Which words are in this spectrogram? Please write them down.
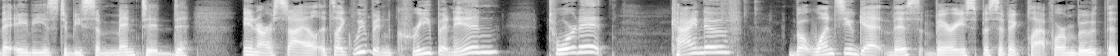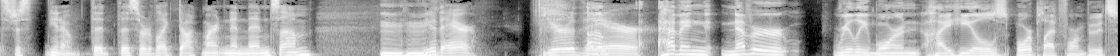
the 80s to be cemented in our style, it's like we've been creeping in toward it, kind of. But once you get this very specific platform boot that's just, you know, the, the sort of like Doc Marten and then some, mm-hmm. you're there. You're um, there. Having never really worn high heels or platform boots,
